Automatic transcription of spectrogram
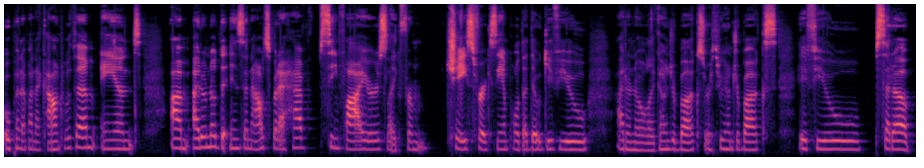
open up an account with them and um, i don't know the ins and outs but i have seen flyers like from Chase, for example, that they'll give you, I don't know, like 100 bucks or 300 bucks if you set up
